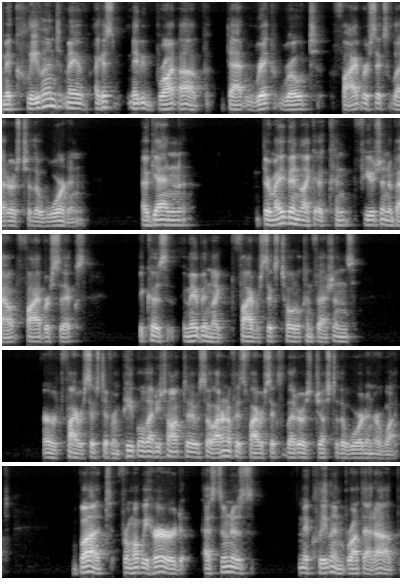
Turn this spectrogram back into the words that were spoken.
McLeland may have, I guess, maybe brought up that Rick wrote five or six letters to the warden. Again, there may have been like a confusion about five or six because it may have been like five or six total confessions or five or six different people that he talked to. So I don't know if it's five or six letters just to the warden or what. But from what we heard, as soon as McLeland brought that up,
